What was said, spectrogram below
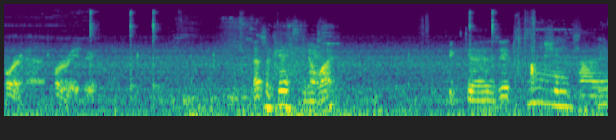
core, uh, core rager? That's okay, you know why? Because it's auction time.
